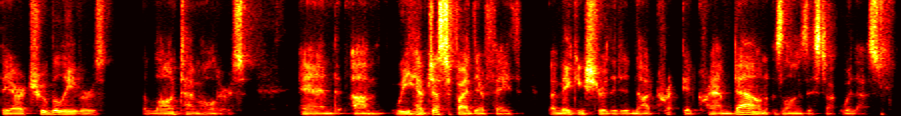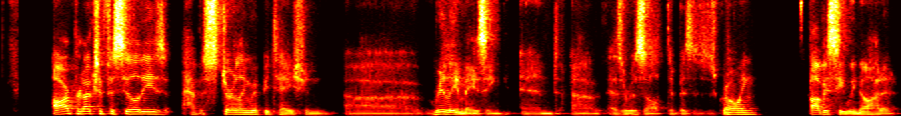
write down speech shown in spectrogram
they are true believers, the long-time holders. And um, we have justified their faith by making sure they did not cr- get crammed down as long as they stuck with us. Our production facilities have a sterling reputation, uh, really amazing. And uh, as a result, their business is growing. Obviously, we know how to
